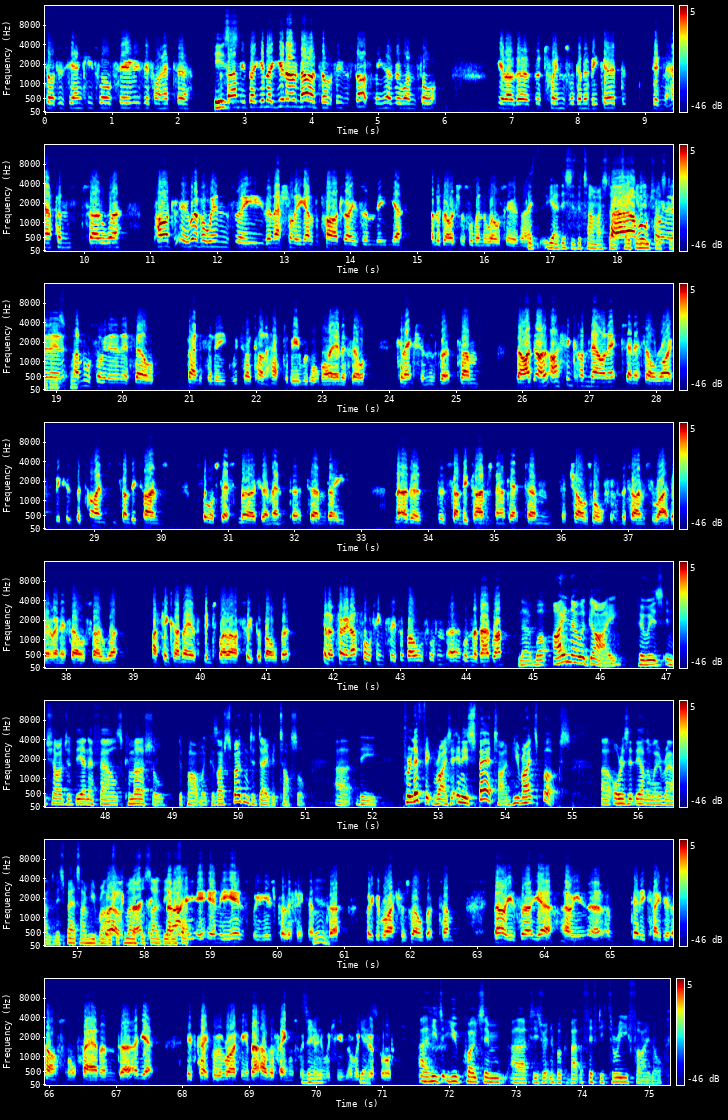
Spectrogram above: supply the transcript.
Dodgers Yankees World Series. If I had to, Is I mean, but you know, you don't know until the season starts. I mean, everyone thought, you know, the the Twins were going to be good. Didn't happen. So, uh, Padre, whoever wins the the National League out of the Padres and the uh, and the Dodgers will win the World Series. I think. yeah, this is the time I start Uh, taking interest in in baseball. I'm also in an NFL fantasy league, which I kind of have to be with all my NFL connections. But um, no, I, I, think I'm now an ex-NFL writer because the Times and Sunday Times Sports Desk merger meant that um, they no, the, the Sunday Times now get um, Charles Hall from the Times to write their NFL. So uh, I think I may have been to my last Super Bowl, but. You know, fair enough. Fourteen Super Bowls wasn't uh, wasn't a bad run. No, well, I know a guy who is in charge of the NFL's commercial department because I've spoken to David Tossell, uh, the prolific writer. In his spare time, he writes books. Uh, or is it the other way around? In his spare time, he runs the commercial exactly. side of the no, NFL. He, and he is, he is prolific and Yeah. uh, very good writer as well. But um, no, he's uh, yeah, I mean, uh, a dedicated Arsenal fan, and uh, and yet is capable of writing about other things, which Zing. you, which you which you Yes. applaud. Uh, he's, you quote him because he's written a book about the 53 final.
